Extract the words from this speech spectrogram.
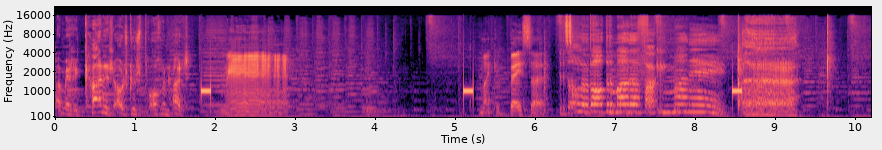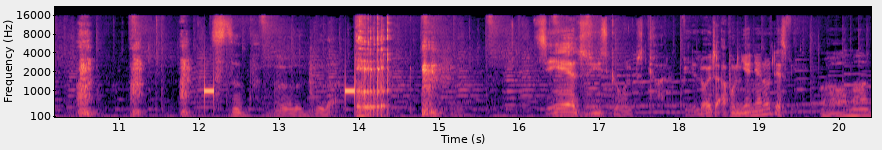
amerikanisch ausgesprochen hat? Michael Bay style. It's all about the motherfucking money. Sehr süß gerülpst gerade. Viele Leute abonnieren ja nur deswegen. Oh Mann.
